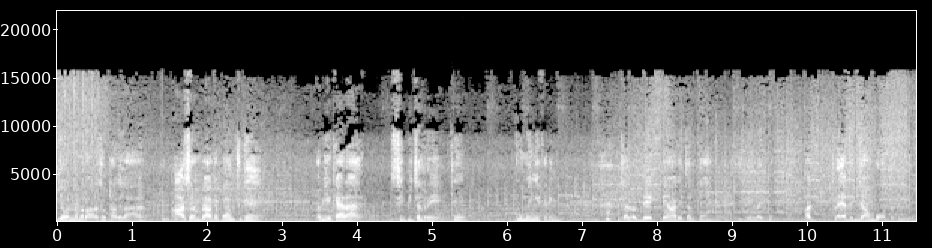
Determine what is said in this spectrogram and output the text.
ये बंदा मैं बारह से उठा के लाया है। आश्रम पे आके पहुँच चुके हैं। अब ये कह रहा है सीपी चल रहे हैं। क्यों? घूमेंगे फिरेंगे। चलो देखते हैं आगे चलते हैं। ग्रीन लाइट पे आज ट्रैफ़िक जाम बहुत है दिल्ली में।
